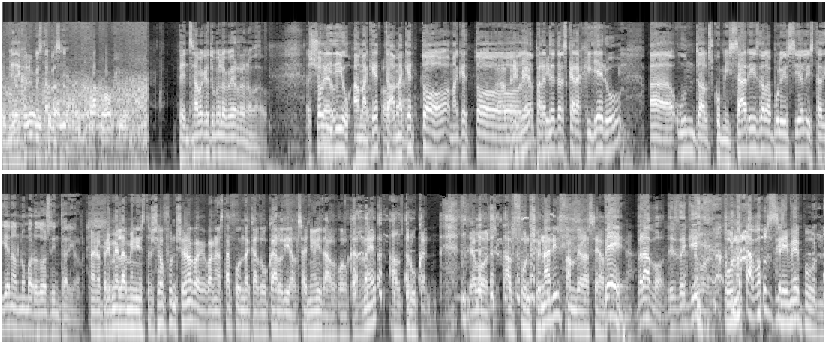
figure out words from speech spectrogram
y me dijeron que está pasado. que- Pensava que tu me l'havies renovat. Això li Veus? diu, amb Veus, aquest, Paula? amb aquest to, amb aquest to, El primer- per entendre's carajillero, uh, un dels comissaris de la policia li està dient el número 2 d'interior. Bueno, primer, l'administració funciona perquè quan està a punt de caducar-li al senyor Hidalgo el carnet, el truquen. Llavors, els funcionaris fan bé la seva Bé, feina. bravo, des d'aquí. Punt, Bravo sistema. primer punt.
